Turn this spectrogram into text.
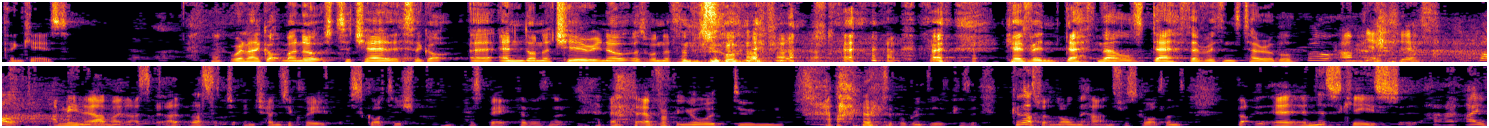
think it is? when I got my notes to chair this, I got uh, end on a cheery note as one of them. Kevin, death knells, death, everything's terrible. Well, um, yes, yes. Well, I mean, I mean that's, uh, that's intrinsically Scottish perspective, isn't it? Everything all doom. Because that's what normally happens for Scotland. But uh, in this case, I, I,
